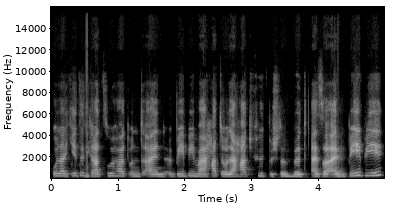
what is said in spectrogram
oder jede, die gerade zuhört und ein Baby mal hatte oder hat, fühlt bestimmt mit. Also ein Baby,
